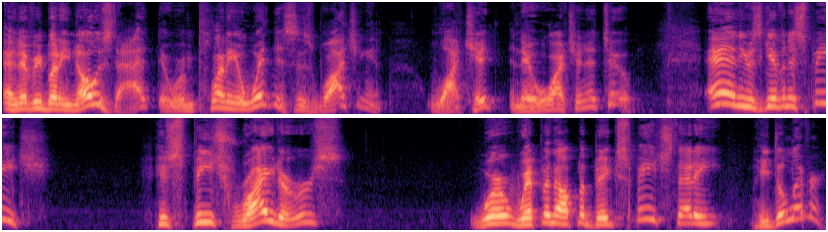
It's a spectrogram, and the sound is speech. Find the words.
and everybody knows that. There were plenty of witnesses watching him watch it, and they were watching it too. And he was giving a speech. His speech writers were whipping up a big speech that he, he delivered.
